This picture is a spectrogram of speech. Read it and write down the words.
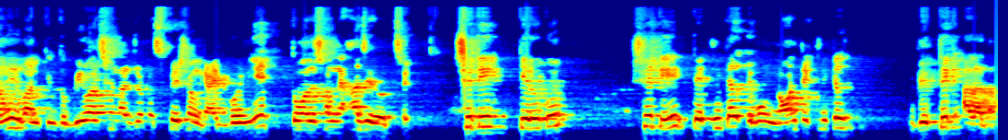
অনির্বাণ কিন্তু বিমান সেনার জন্য স্পেশাল গাইড বই নিয়ে তোমাদের সামনে হাজির হচ্ছে। সেটি কীরকম? সেটি টেকনিক্যাল এবং নন টেকনিক্যাল ভিত্তিক আলাদা।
